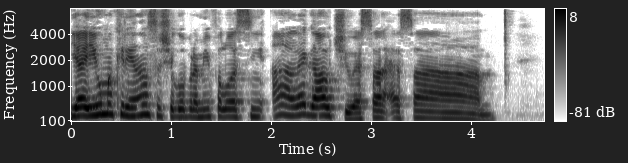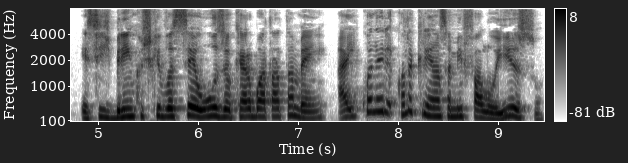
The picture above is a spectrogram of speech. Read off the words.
E aí uma criança chegou para mim e falou assim: "Ah, legal, tio, essa essa esses brincos que você usa, eu quero botar também". Aí quando ele, quando a criança me falou isso,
